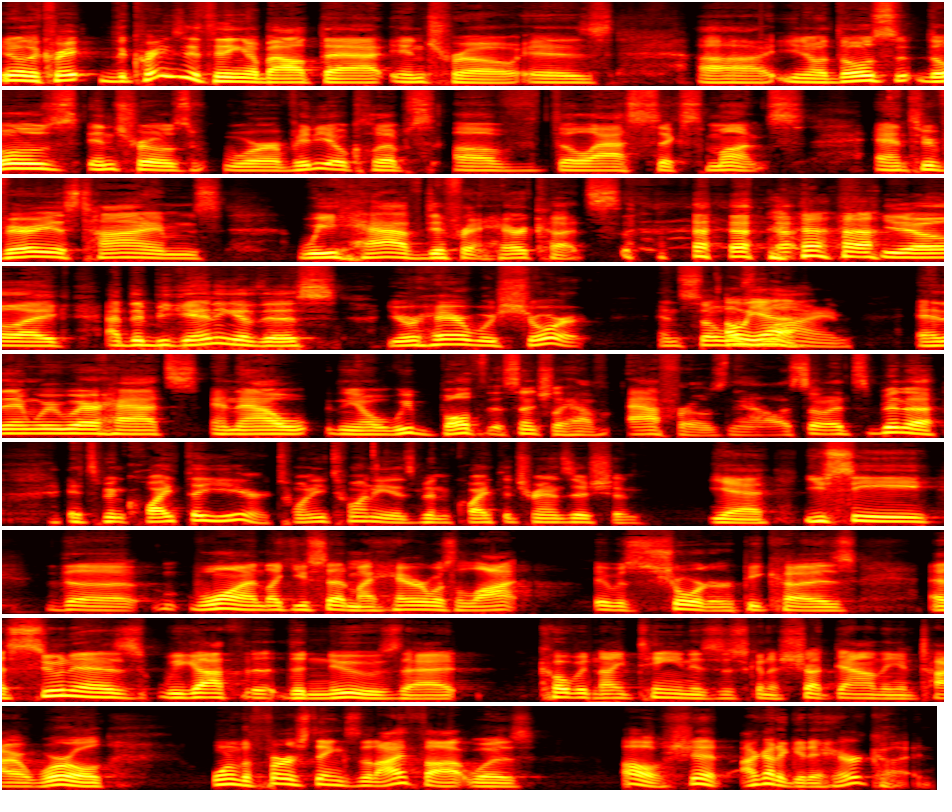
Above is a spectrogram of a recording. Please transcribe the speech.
You know the cra- the crazy thing about that intro is, uh, you know those those intros were video clips of the last six months, and through various times we have different haircuts. you know, like at the beginning of this, your hair was short, and so was Oh, yeah. mine. And then we wear hats, and now you know we both essentially have afros now. So it's been a it's been quite the year. 2020 has been quite the transition. Yeah, you see the one like you said my hair was a lot it was shorter because as soon as we got the the news that COVID-19 is just going to shut down the entire world, one of the first things that I thought was, "Oh shit, I got to get a haircut."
